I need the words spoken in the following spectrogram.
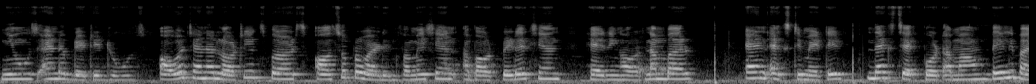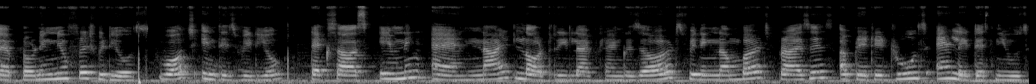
news and updated rules. Our channel Lottery Experts also provide information about predictions, hearing odd number, and estimated. Next jackpot amount daily by uploading new fresh videos. Watch in this video. Texas evening and night lottery lifetime results, winning numbers, prizes, updated rules and latest news.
